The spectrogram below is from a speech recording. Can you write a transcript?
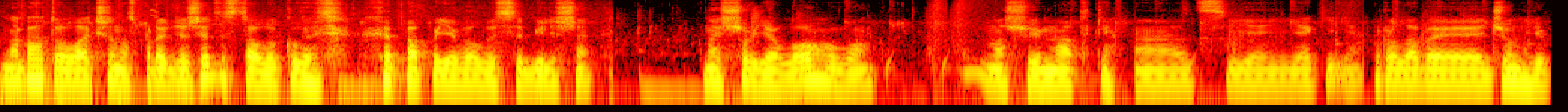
Набагато легше насправді жити стало, коли хп появилося більше. Знайшов я логово нашої матки. А, цієї, як її, королеви джунглів.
